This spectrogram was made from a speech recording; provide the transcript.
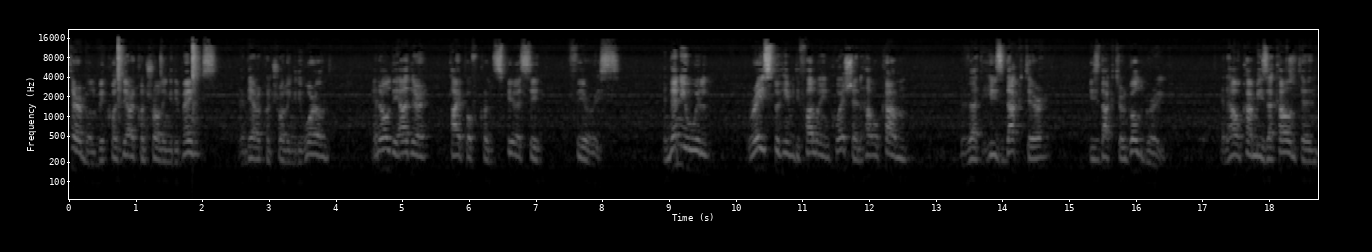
terrible because they are controlling the banks and they are controlling the world and all the other type of conspiracy theories. And then you will raise to him the following question How come that his doctor is Dr. Goldberg? And how come his accountant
